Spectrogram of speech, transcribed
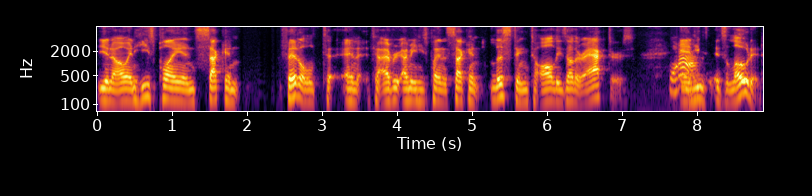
You know, and he's playing second fiddle to and to every I mean he's playing the second listing to all these other actors. Yeah, And he's it's loaded.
